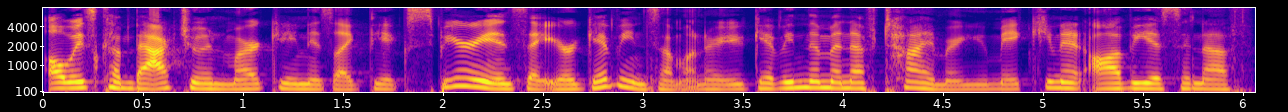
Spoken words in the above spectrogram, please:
always come back to in marketing is like the experience that you're giving someone. Are you giving them enough time? Are you making it obvious enough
